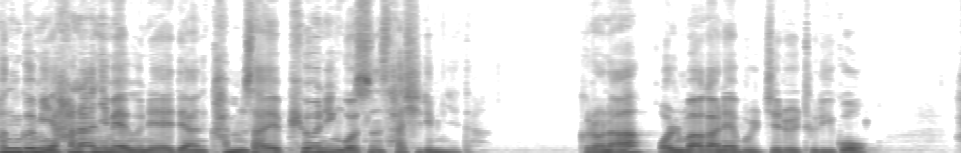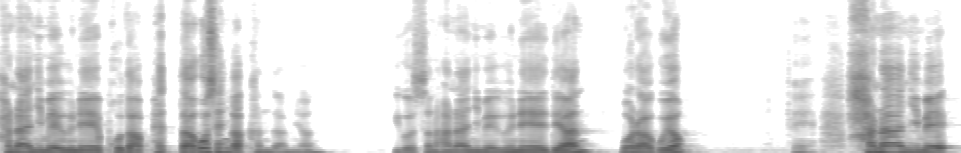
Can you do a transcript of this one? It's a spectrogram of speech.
헌금이 하나님의 은혜에 대한 감사의 표현인 것은 사실입니다. 그러나 얼마간의 물질을 드리고 하나님의 은혜에 보답했다고 생각한다면 이것은 하나님의 은혜에 대한 뭐라고요? 네. 하나님의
